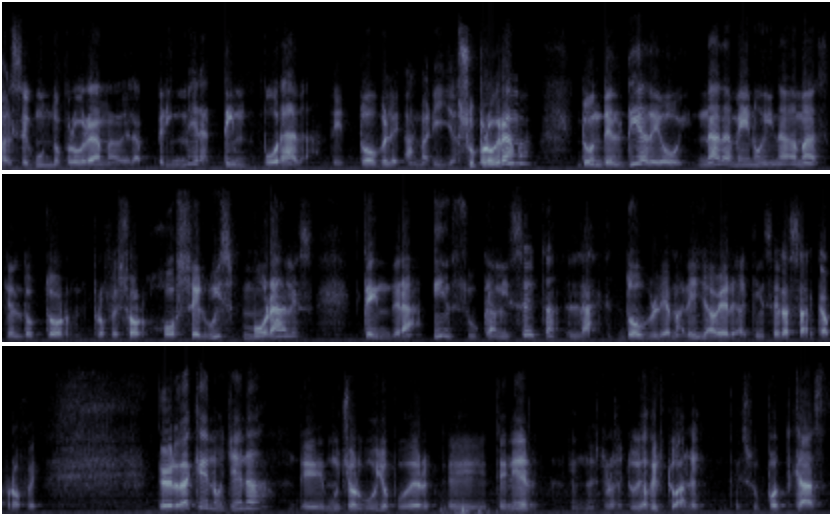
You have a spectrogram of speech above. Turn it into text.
al segundo programa de la primera temporada de Doble Amarilla. Su programa donde el día de hoy, nada menos y nada más que el doctor, el profesor José Luis Morales, tendrá en su camiseta la doble amarilla. A ver a quién se la saca, profe. De verdad que nos llena de mucho orgullo poder eh, tener en nuestros estudios virtuales de su podcast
